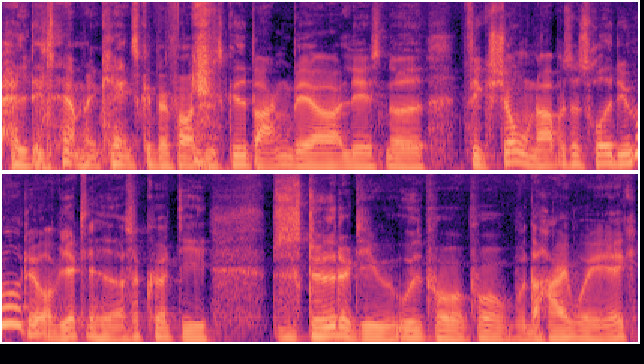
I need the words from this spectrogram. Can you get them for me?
halvdelen af amerikanske befolkning skide bange ved at læse noget fiktion op, og så troede de, at det var virkelighed, og så kørte de, så stødte de ud på, på The Highway, ikke?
